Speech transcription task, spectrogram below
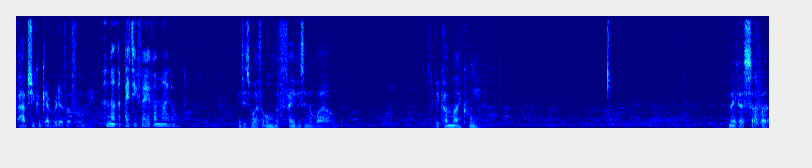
Perhaps you could get rid of her for me. Another petty favor, my lord. It is worth all the favors in the world become my queen. Make her suffer.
